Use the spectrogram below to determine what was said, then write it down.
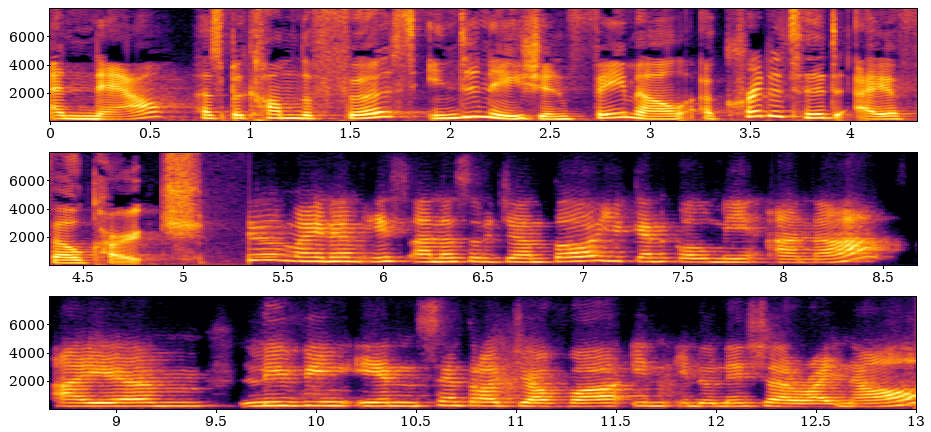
and now has become the first Indonesian female accredited AFL coach. My name is Anna Surjanto. You can call me Anna. I am living in Central Java in Indonesia right now.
